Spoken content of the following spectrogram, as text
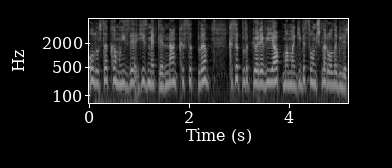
olursa kamu hizmetlerinden kısıtlı, kısıtlılık görevi yapmama gibi sonuçlar olabilir.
